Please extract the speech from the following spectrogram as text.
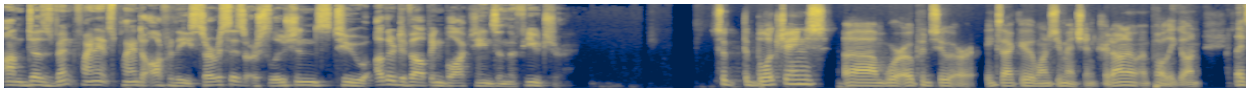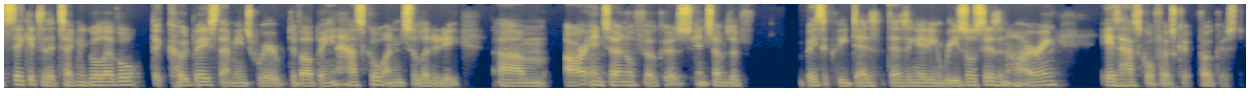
Um, does Vent Finance plan to offer these services or solutions to other developing blockchains in the future? So the blockchains um, we're open to are exactly the ones you mentioned, Cardano and Polygon. Let's take it to the technical level. The code base, that means we're developing in Haskell and Solidity. Um, our internal focus in terms of basically des- designating resources and hiring is Haskell focused.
